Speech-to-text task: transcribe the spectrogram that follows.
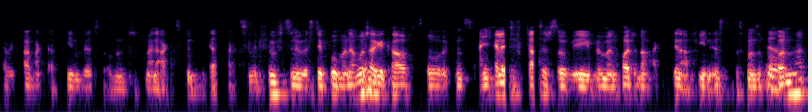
kapitalmarktaffin bist und meine Aktie, erste Aktie mit 15 über das Depot meiner Mutter gekauft. So, das ist eigentlich relativ klassisch, so wie wenn man heute noch aktienaffin ist, dass man so ja. begonnen hat.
